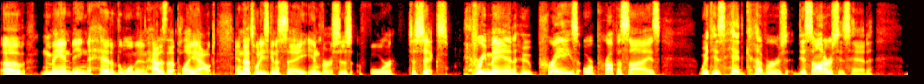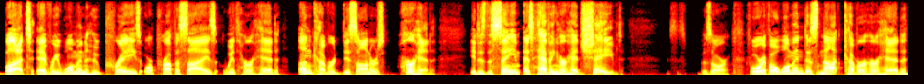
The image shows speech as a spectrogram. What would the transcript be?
of the man being the head of the woman and how does that play out? And that's what he's going to say in verses 4 to 6. Every man who prays or prophesies with his head covers dishonors his head, but every woman who prays or prophesies with her head uncovered dishonors her head. It is the same as having her head shaved. This is bizarre. For if a woman does not cover her head,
